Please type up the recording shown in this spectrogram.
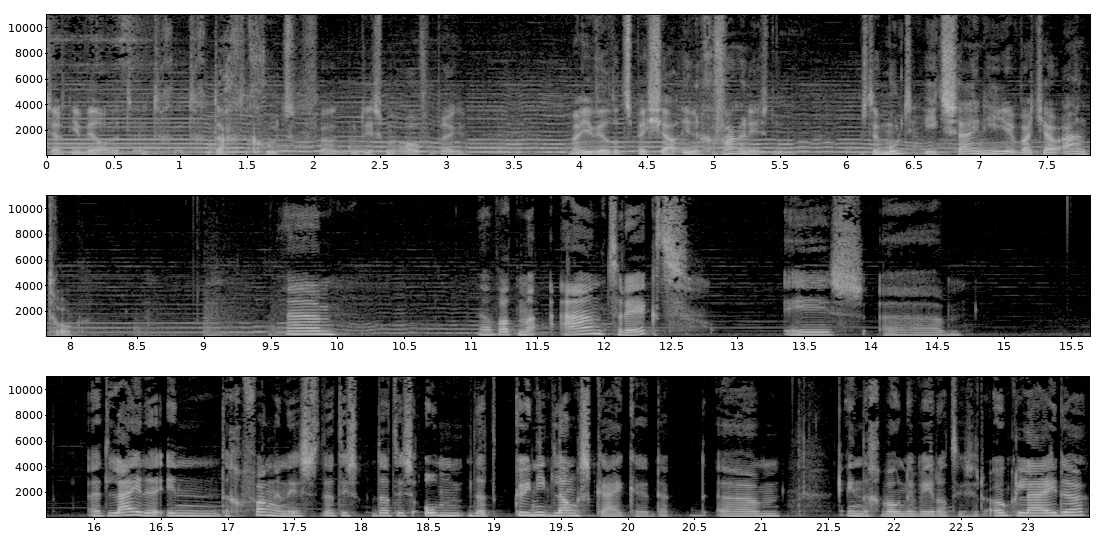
Jij zegt, je wil het, het, gedachtegoed van het boeddhisme overbrengen. Maar je wilt het speciaal in een gevangenis doen. Dus er moet iets zijn hier wat jou aantrok. Um, nou, wat me aantrekt is um, het lijden in de gevangenis. Dat, is, dat, is om, dat kun je niet langskijken. Dat, um, in de gewone wereld is er ook lijden.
